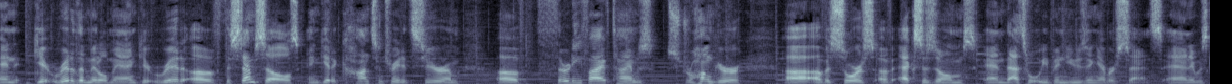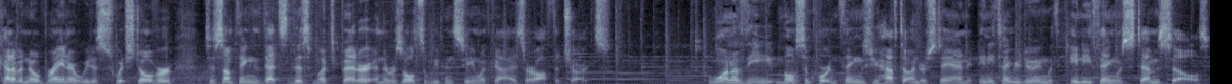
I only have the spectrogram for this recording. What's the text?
and get rid of the middleman, get rid of the stem cells, and get a concentrated serum of 35 times stronger uh, of a source of exosomes, and that's what we've been using ever since. And it was kind of a no brainer. We just switched over to something that's this much better, and the results that we've been seeing with guys are off the charts. One of the most important things you have to understand anytime you're doing with anything with stem cells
